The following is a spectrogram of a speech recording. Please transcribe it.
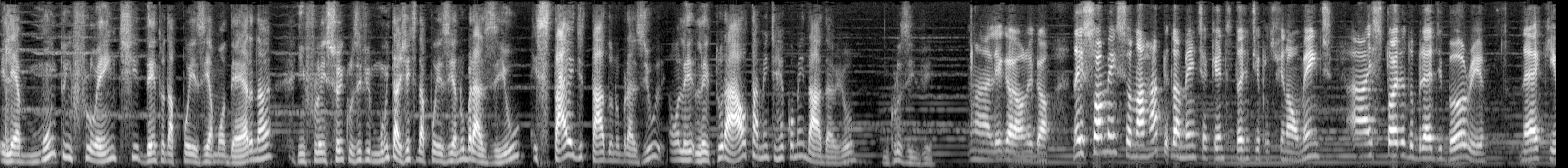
ele é muito influente dentro da poesia moderna, influenciou inclusive muita gente da poesia no Brasil, está editado no Brasil, é uma le- leitura altamente recomendada, viu? Inclusive. Ah, legal, legal. E só mencionar rapidamente aqui, antes da gente ir para os finalmente, a história do Bradbury, né? Que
